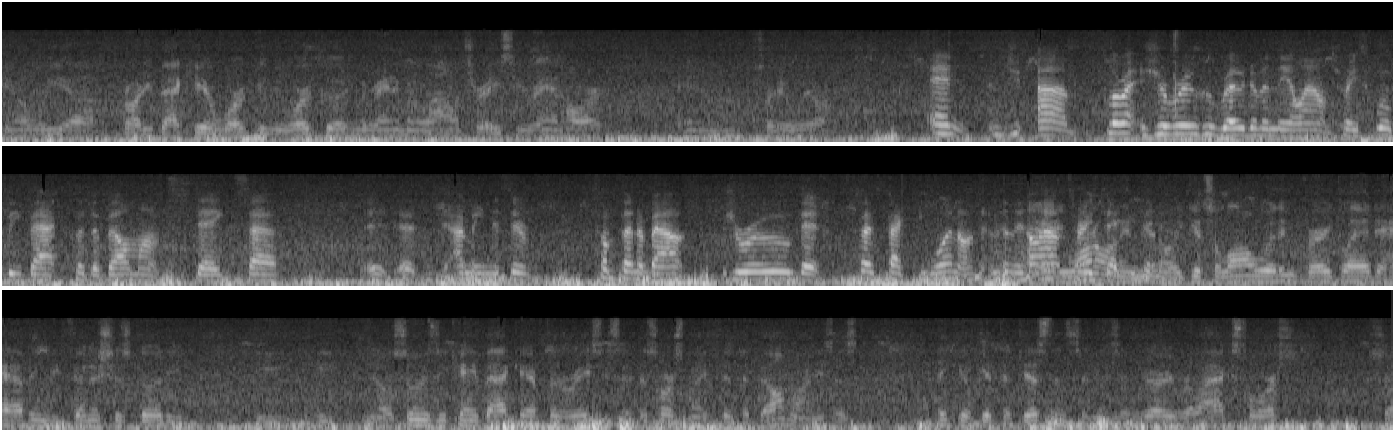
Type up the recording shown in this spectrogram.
you know, we uh, brought him back here, worked him. We worked good. And we ran him in an allowance race. He ran hard, and so here we are. And uh, Florent Geroux, who rode him in the allowance race, will be back for the Belmont Stakes. Uh, I mean, is there something about Geroux that says fact he won on him in the yeah, he won on him. You know, he gets along with him. Very glad to have him. He finishes good. He, he, he, you know, as soon as he came back after the race, he said, "This horse might fit the Belmont." He says, "I think he'll get the distance, and he's a very relaxed horse." So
